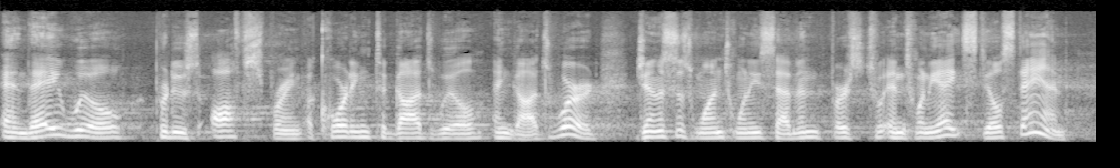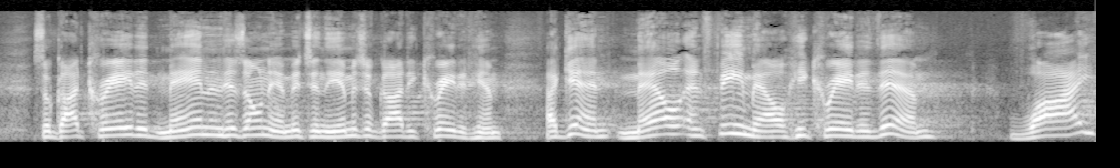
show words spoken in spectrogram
and they will produce offspring according to God's will and God's word. Genesis 1 27, verse and 28 still stand. So God created man in his own image. In the image of God, he created him. Again, male and female, he created them. Why?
